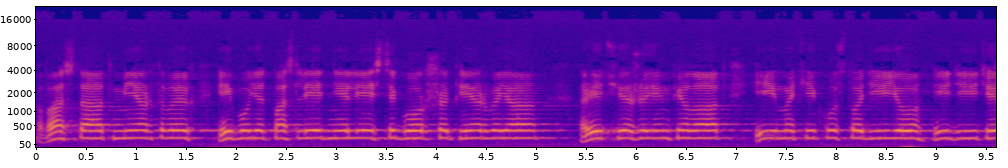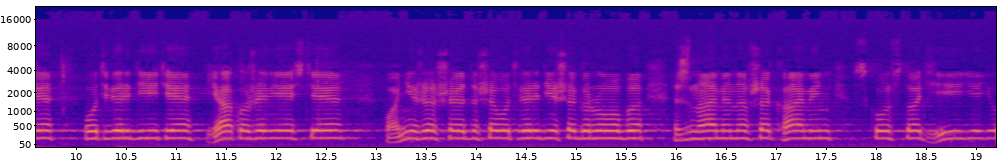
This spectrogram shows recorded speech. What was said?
восстат мертвых, и будет последняя лесть горше первая. Рече же им Пилат, имати кустодию, идите, утвердите, яко же вести. Они же шедше утвердише гроб, знаменавше камень с кустодиею.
